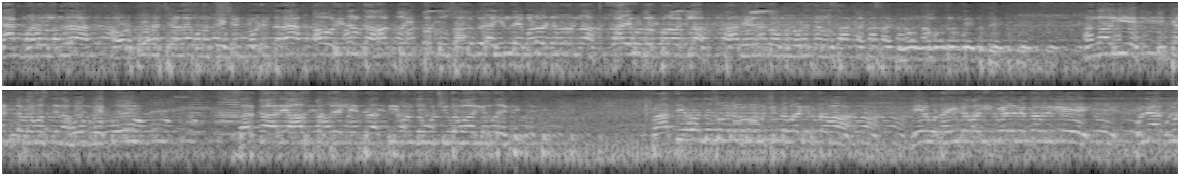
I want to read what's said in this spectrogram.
ಯಾಕೆ ಮಾಡೋಲ್ಲ ಅಂದ್ರೆ ಅವ್ರು ಫೋನ್ ಹಚ್ಚಿದಾಗ ಒಂದೊಂದು ಪೇಷಂಟ್ ನೋಡಿರ್ತಾರ, ಅವ್ರು ಇದಂತ ಹತ್ತು, ಇಪ್ಪತ್ತು ಸಾವಿರ ಹಿಂದೆ ಬಡವ ಜನರನ್ನ ಸಾಯಿ ಹುಡುಗರು ಪರವಾಗಿಲ್ಲ. ನಾನು ಹೇಳಿದ್ರೆ ಅವ್ರು ನೋಡಿದ್ರೆ ಸಾಕು ಸಾಕು ನಮಗೆ ತೃಪ್ತಿ ಇರ್ತದೆ ಹಂಗಾಗಿ ಈ ಕೆಟ್ಟ ವ್ಯವಸ್ಥೆನ ಹೋಗ್ಬೇಕು. ಸರ್ಕಾರಿ ಆಸ್ಪತ್ರೆಯಲ್ಲಿ ಪ್ರತಿಯೊಂದು ಉಚಿತವಾಗಿರ್ತೈತಿ. ಪ್ರತಿಯೊಂದು ಸೌಲಭ್ಯಗಳು ಉಚಿತವಾಗಿರ್ತಾವ. ನೀವು ಧೈರ್ಯವಾಗಿ ಕೇಳಬೇಕು ಅವರಿಗೆ ಪುಣ್ಯಾತ್ಮ,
